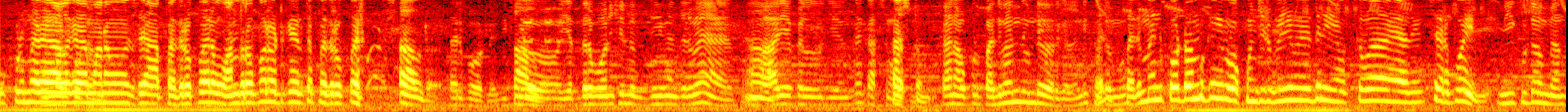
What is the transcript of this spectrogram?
ఇప్పుడు మరి అలాగా మనం పది రూపాయలు వంద రూపాయలు పట్టుకెళ్తే పది రూపాయలు చాలదు. సరిపోవట్లేదు. ఇద్దరు మనుషులు జీవించడమే భార్య పిల్లలు జీవించడం కష్టం. కష్టం. కానీ అప్పుడు పది మంది ఉండేవారు కదండి పది మంది కుటుంబకి కొంచెం బియ్యం అయితే ఎక్కువ అది సరిపోయేది. మీ కుటుంబం ఎంత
